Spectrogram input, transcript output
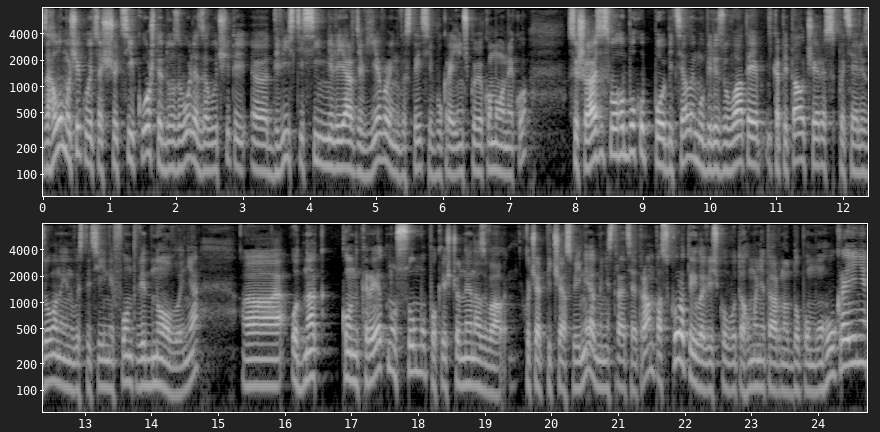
Загалом очікується, що ці кошти дозволять залучити е, 207 мільярдів євро інвестицій в українську економіку. США зі свого боку пообіцяли мобілізувати капітал через спеціалізований інвестиційний фонд відновлення. Однак конкретну суму поки що не назвали. Хоча під час війни адміністрація Трампа скоротила військову та гуманітарну допомогу Україні,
